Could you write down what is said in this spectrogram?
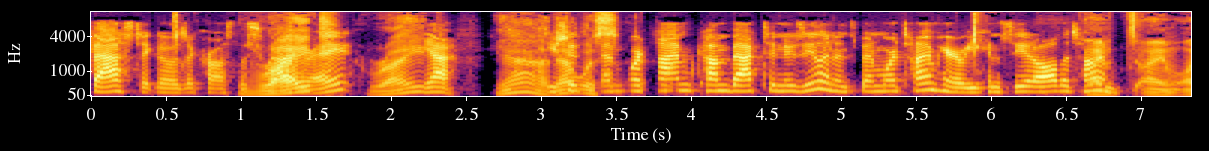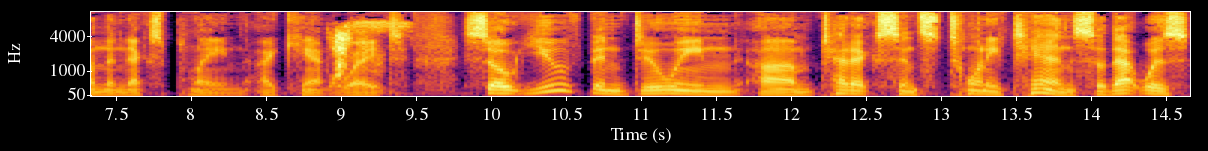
fast it goes across the sky, right? Right. right? Yeah. Yeah, you should was, spend more time. Come back to New Zealand and spend more time here. You can see it all the time. I'm, I'm on the next plane. I can't yes. wait. So you've been doing um, TEDx since 2010. So that was,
